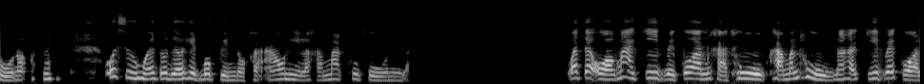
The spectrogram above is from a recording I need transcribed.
ตัวเนาะโอ้ยซื้อหวยตัวเดียวเฮ็ดบ่เป็นดอกค่ะเอานี่แหละค่ะมักคู่ตัวนี่แหละ ว่าแต่ออกมากรีดไว้ก่อนค่ะ ถูกค่ะ มันถูกนะคะกรีดไว้ก่อน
